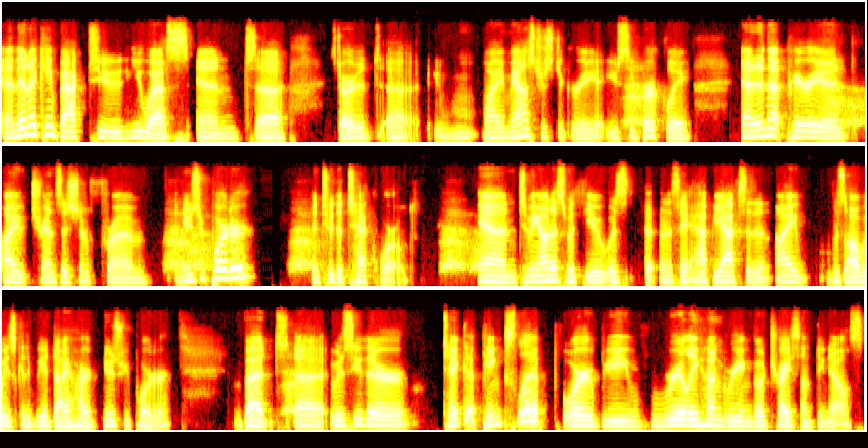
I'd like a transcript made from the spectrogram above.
And then I came back to the U.S. and uh, started uh, my master's degree at UC Berkeley. And in that period, I transitioned from a news reporter into the tech world. And to be honest with you, it was, uh, when I say a happy accident, I was always going to be a diehard news reporter. But uh, it was either take a pink slip or be really hungry and go try something else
